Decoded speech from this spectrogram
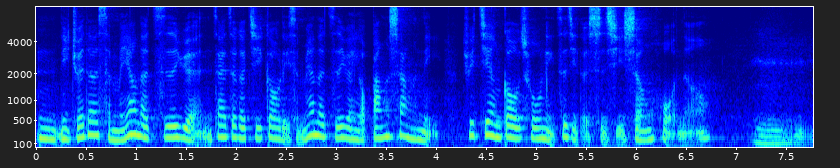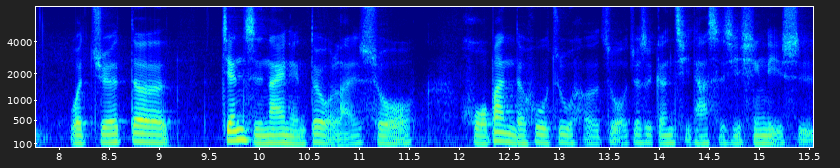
嗯，你觉得什么样的资源在这个机构里，什么样的资源有帮上你去建构出你自己的实习生活呢？嗯，我觉得。兼职那一年对我来说，伙伴的互助合作，就是跟其他实习心理师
